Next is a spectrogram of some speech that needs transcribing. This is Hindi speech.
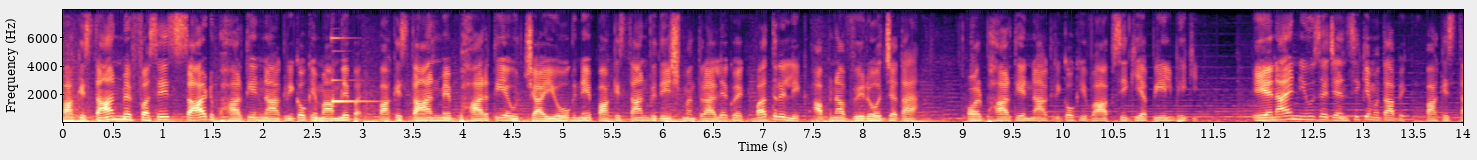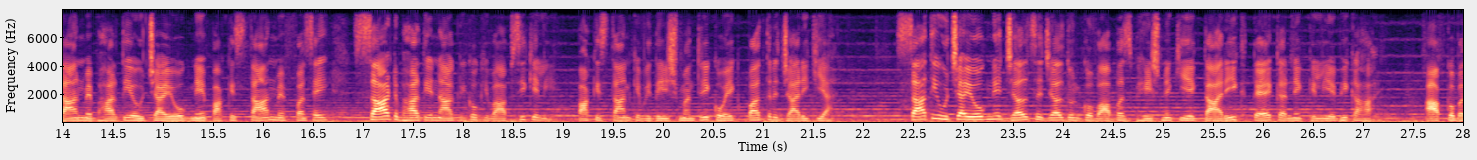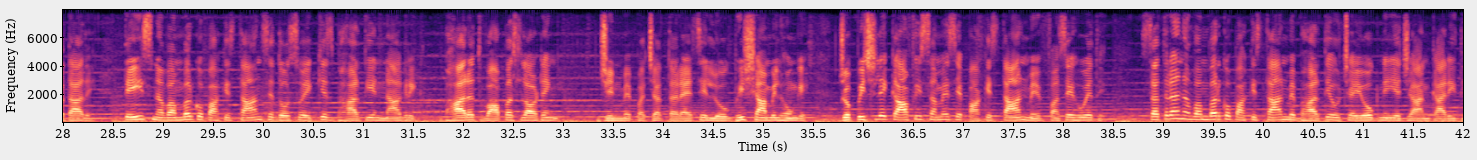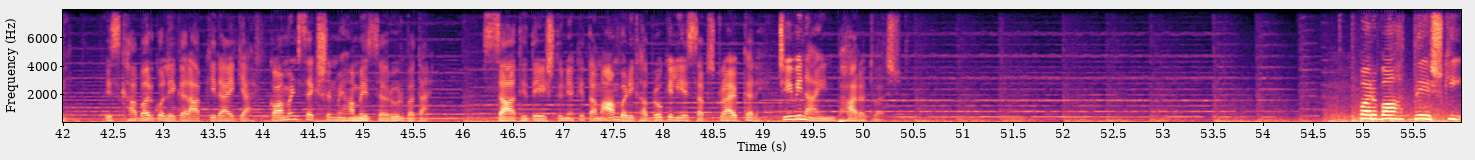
पाकिस्तान में फंसे 60 भारतीय नागरिकों के मामले पर पाकिस्तान में भारतीय उच्चायोग ने पाकिस्तान विदेश मंत्रालय को एक पत्र लिख अपना विरोध जताया और भारतीय नागरिकों की वापसी की अपील भी की। एएनआई न्यूज़ एजेंसी के मुताबिक, पाकिस्तान में भारतीय उच्चायोग ने पाकिस्तान में फंसे 60 भारतीय नागरिकों की वापसी के लिए पाकिस्तान के विदेश मंत्री को एक पत्र जारी किया है। साथ ही उच्चायोग ने जल्द से जल्द उनको वापस भेजने की एक तारीख तय करने के लिए भी कहा है। आपको बता दें 23 नवंबर को पाकिस्तान से 221 भारतीय नागरिक भारत वापस लौटेंगे, जिनमें 75 ऐसे लोग भी शामिल होंगे, जो पिछले काफ़ी समय से पाकिस्तान में फंसे हुए थे। 17 नवंबर को पाकिस्तान में भारतीय उच्चायोग ने ये जानकारी दी। इस खबर को लेकर आपकी राय क्या है? कमेंट सेक्शन में हमें ज़रूर बताएँ। साथ ही देश दुनिया की तमाम बड़ी खबरों के लिए सब्सक्राइब करें टीवी नाइन भारतवर्ष। परवाह देश की।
